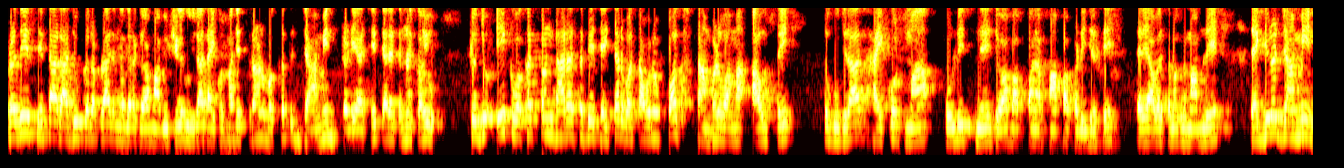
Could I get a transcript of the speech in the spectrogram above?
પ્રદેશ નેતા રાજુ કરપડા જેના દ્વારા કહેવામાં આવ્યું છે કે ગુજરાત હાઈકોર્ટમાં જે ત્રણ વખત જામીન ટળ્યા છે, ત્યારે તેમણે કહ્યું કે જો એક વખત પણ ધારાસભ્ય ચૈતર વસાવાનો પક્ષ સાંભળવામાં આવશે, તો ગુજરાત હાઈકોર્ટમાં પોલીસને જવાબ આપવાના ફાંફા પડી જશે. ત્યારે આવા સમગ્ર મામલે રેગ્યુલર જામીન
